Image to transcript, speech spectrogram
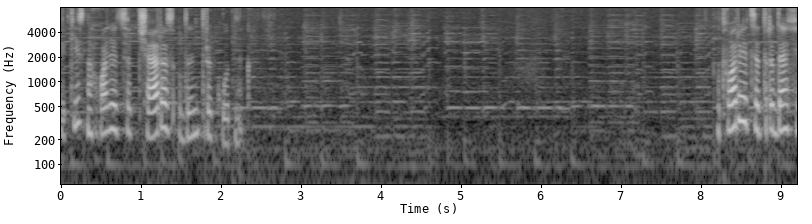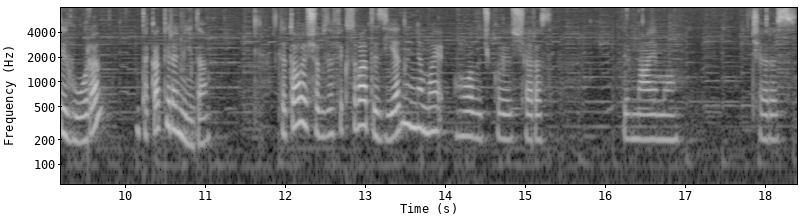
які знаходяться через один трикутник. Утворюється 3D-фігура, така піраміда. Для того, щоб зафіксувати з'єднання, ми голочкою ще раз пірнаємо через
